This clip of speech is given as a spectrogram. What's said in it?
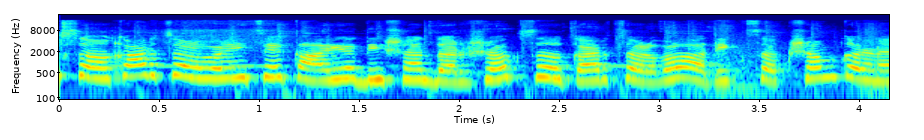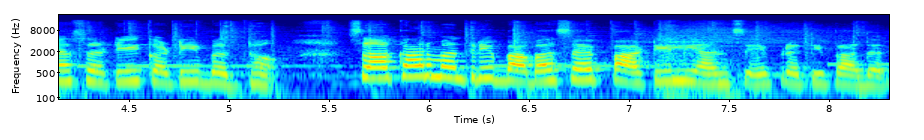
सहकार चळवळीचे कार्य दर्शक सहकार चळवळ अधिक सक्षम करण्यासाठी कटिबद्ध सहकार मंत्री बाबासाहेब पाटील यांचे प्रतिपादन.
